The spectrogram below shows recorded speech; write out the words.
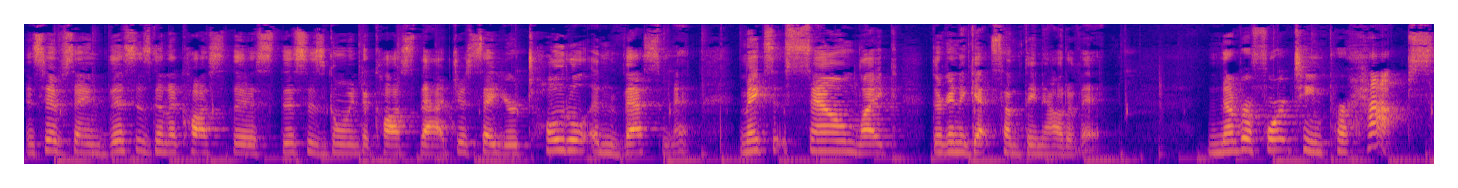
Instead of saying this is going to cost this, this is going to cost that, just say your total investment. Makes it sound like they're going to get something out of it. Number 14, perhaps.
